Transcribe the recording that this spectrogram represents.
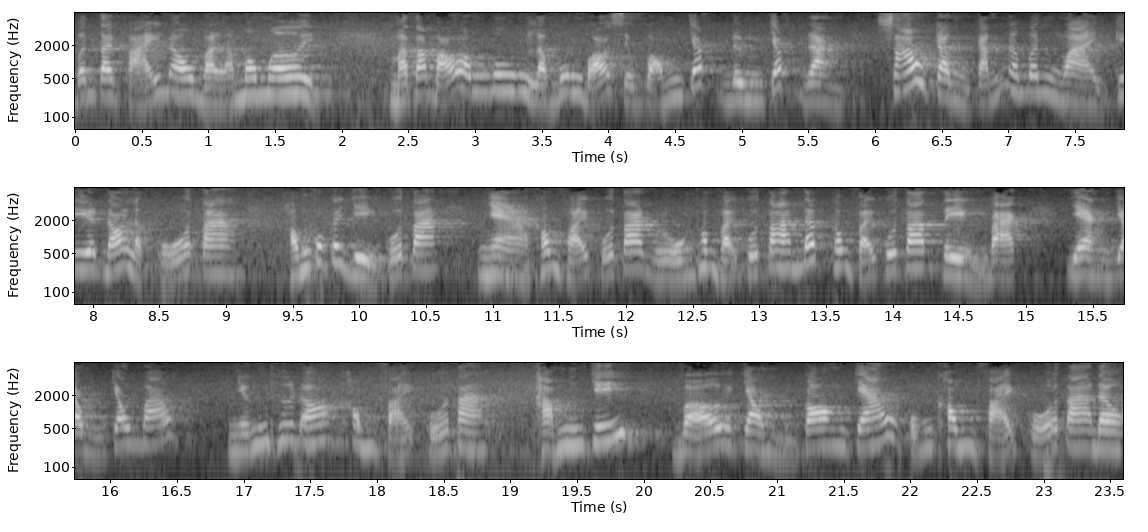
bên tay phải đâu mà là môn ơi, mà ta bảo ông buông là buông bỏ sự vọng chấp, đừng chấp rằng sáu trần cảnh ở bên ngoài kia đó là của ta. Không có cái gì của ta, nhà không phải của ta, ruộng không phải của ta, đất không phải của ta, tiền bạc, vàng dòng châu báu, những thứ đó không phải của ta. Thậm chí vợ chồng, con cháu cũng không phải của ta đâu.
